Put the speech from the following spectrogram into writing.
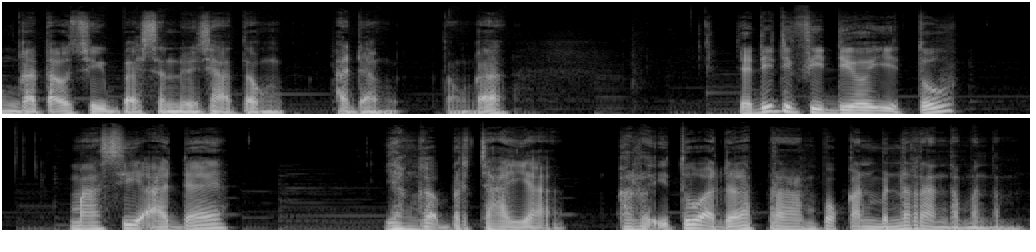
nggak tahu sih bahasa Indonesia atau ada atau enggak. Jadi di video itu masih ada yang nggak percaya kalau itu adalah perampokan beneran teman-teman.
